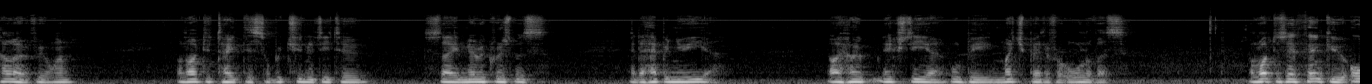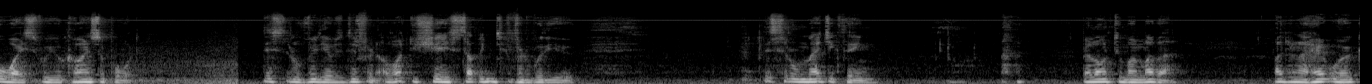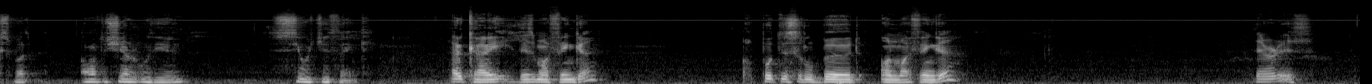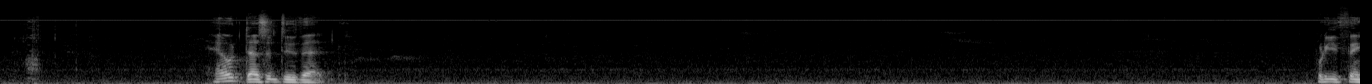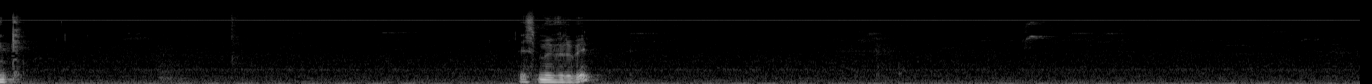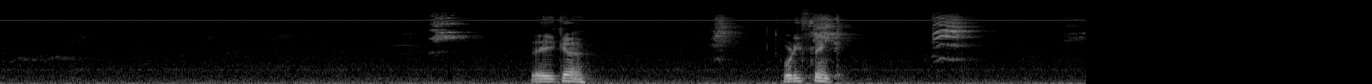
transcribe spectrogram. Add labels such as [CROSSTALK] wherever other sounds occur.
Hello everyone. I'd like to take this opportunity to say Merry Christmas and a Happy New Year. I hope next year will be much better for all of us. I'd like to say thank you always for your kind support. This little video is different. I'd like to share something [LAUGHS] different with you. This little magic thing [LAUGHS] belonged to my mother. I don't know how it works, but I'd like to share it with you. See what you think. Okay, there's my finger. I'll put this little bird on my finger. There it is. How does it do that? What do you think? Let's move it a bit. There you go. What do you think?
